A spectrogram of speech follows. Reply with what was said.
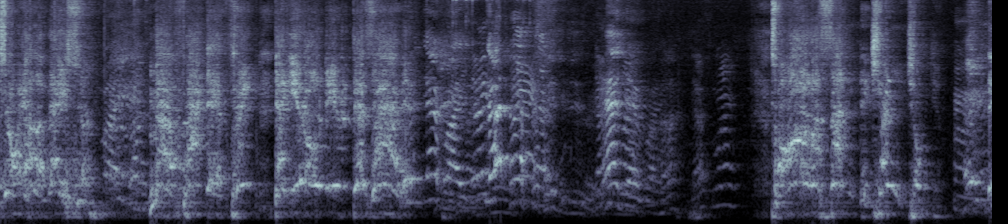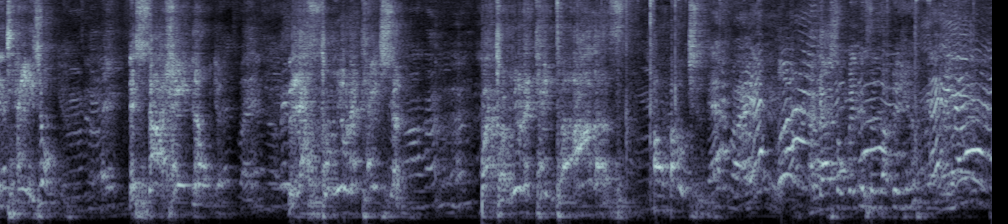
with your elevation. Matter of fact, they think that you don't even deserve it. Got that right. thank you, Jesus. Got that right. That's right. So all of a sudden they change on you. Mm-hmm. They change on you. Mm-hmm. They start hating on you. That's right. Less communication, uh-huh. but communicate to others about you. That's right. I got some witnesses up in here. Amen.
